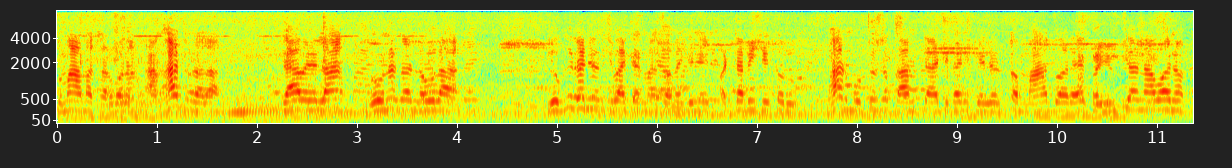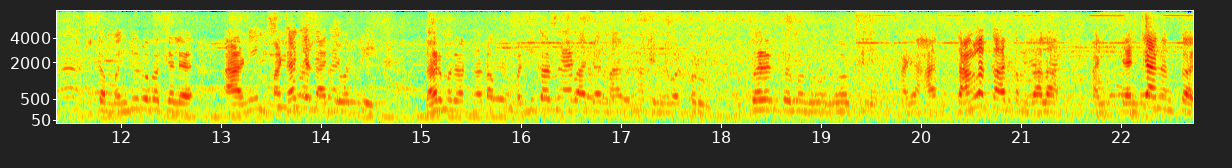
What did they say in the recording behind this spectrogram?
तुम्हा आम्हा सर्वांना आघात झाला. त्यावेळेला दोन हजार नऊला योगीराजन शिवाचार्य महास्वामीजींनी पट्टाभिषेक करून फार मोठंसं काम त्या ठिकाणी केलं होतं. महाद्वार आहे. बहिणीच्या नावानं तिथं मंदिर उभं केलं आणि मठाच्या जागेवरती धर्मरत्न डॉक्टर मल्लिकार्जुन शिवाचार्य महाराजांची निवड करून उत्तराधिकारी म्हणून निवड केली. आणि हा चांगला कार्यक्रम झाला. आणि त्यांच्यानंतर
